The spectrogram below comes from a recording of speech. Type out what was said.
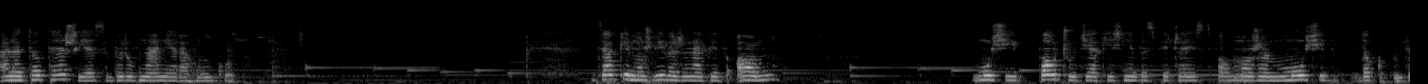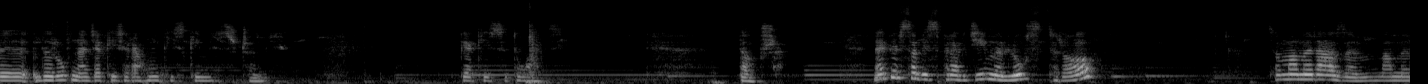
ale to też jest wyrównanie rachunków. Całkiem możliwe, że najpierw on musi poczuć jakieś niebezpieczeństwo, może musi do, wy, wyrównać jakieś rachunki z kimś, z czymś, w jakiejś sytuacji. Dobrze. Najpierw sobie sprawdzimy lustro. Co mamy razem? Mamy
